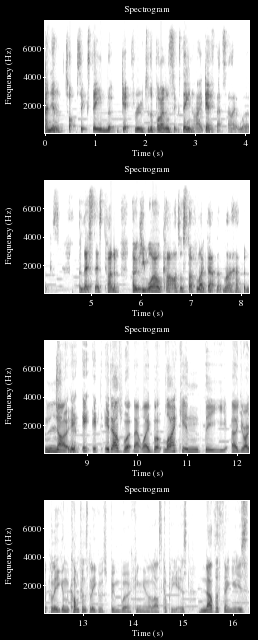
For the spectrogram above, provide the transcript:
And the top 16 that get through to the final 16. I guess that's how it works. Unless there's kind of hokey wild cards or stuff like that that might happen. No, yeah. it, it, it, it does work that way, but like in the uh, Europa League and the Conference League has been working in the last couple of years, another thing is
